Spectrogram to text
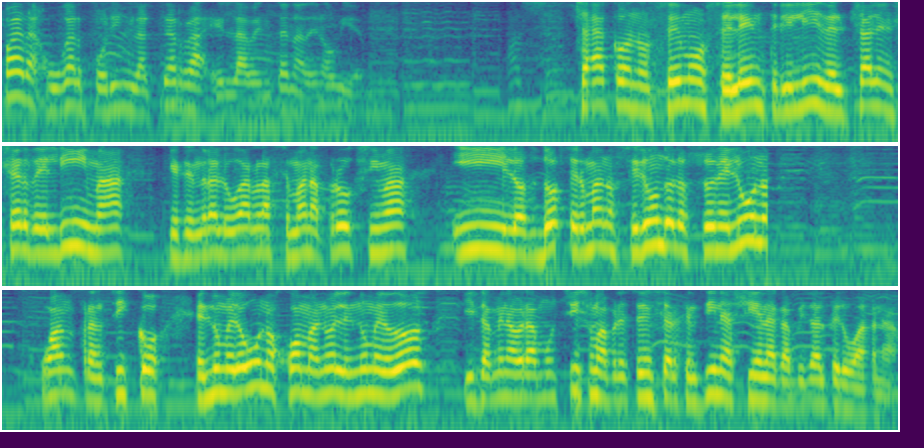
para jugar por Inglaterra en la ventana de noviembre. Ya conocemos el entry lead del Challenger de Lima, que tendrá lugar la semana próxima. Y los dos hermanos Cerúndolos son el uno. Juan Francisco el número uno, Juan Manuel el número dos. Y también habrá muchísima presencia argentina allí en la capital peruana.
